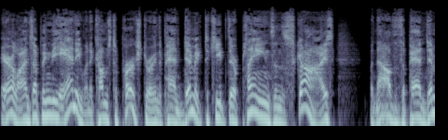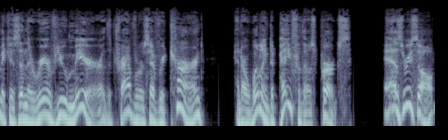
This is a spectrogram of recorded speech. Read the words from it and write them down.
Airlines upping the ante when it comes to perks during the pandemic to keep their planes in the skies. But now that the pandemic is in the rearview mirror, the travelers have returned and are willing to pay for those perks. As a result,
